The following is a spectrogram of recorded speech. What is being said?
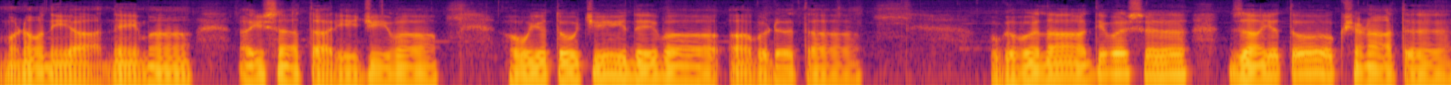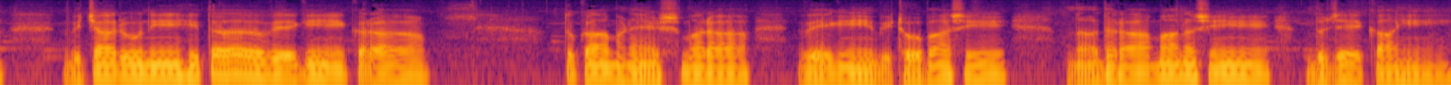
म्हणून या नेम ऐसा तारी जीवा होय तोची देवा आवडता। उगवला दिवस जायतो क्षणात विचारून हित वेगी करा। तुका म्हणे स्मरा वेगी विठोबासी न धरा मानसी दुजे काही।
